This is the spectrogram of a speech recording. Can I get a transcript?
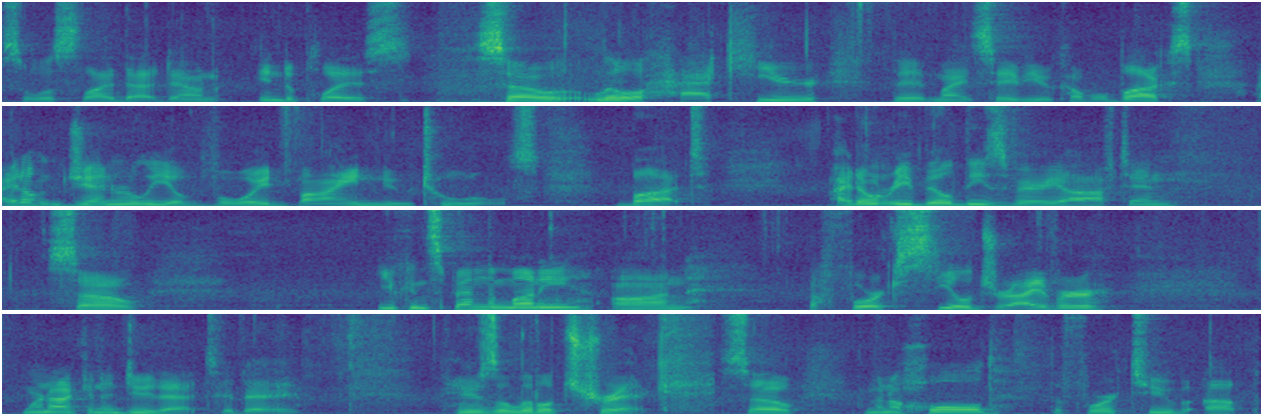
So we'll slide that down into place. So little hack here that might save you a couple bucks. I don't generally avoid buying new tools, but I don't rebuild these very often. So you can spend the money on a fork seal driver. We're not gonna do that today. Here's a little trick. So I'm gonna hold the fork tube up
